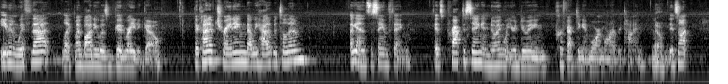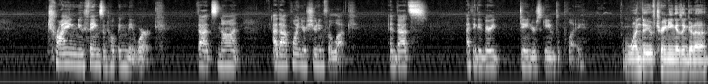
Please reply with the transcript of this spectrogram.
even with that, like my body was good, ready to go. The kind of training that we had up until then, again, it's the same thing. It's practicing and knowing what you're doing and perfecting it more and more every time. Yeah. It's not trying new things and hoping they work. That's not, at that point, you're shooting for luck. And that's, I think, a very dangerous game to play. One day of training isn't gonna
